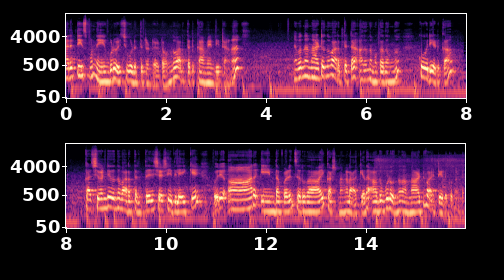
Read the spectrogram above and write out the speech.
അര ടീസ്പൂൺ നെയ്യും കൂടെ ഒഴിച്ചു കൊടുത്തിട്ടുണ്ട് കേട്ടോ. ഒന്ന് വറുത്തെടുക്കാൻ വേണ്ടിയിട്ടാണ്. അപ്പോൾ നന്നായിട്ടൊന്ന് വറുത്തിട്ട് അത് നമുക്കതൊന്ന് കോരിയെടുക്കാം. കശുവണ്ടി ഒന്ന് വറുത്തെടുത്തതിന് ശേഷം ഇതിലേക്ക് ഒരു ആറ് ഈന്തപ്പഴം ചെറുതായി കഷ്ണങ്ങളാക്കിയത് അതും കൂടെ ഒന്ന് നന്നായിട്ട് വഴറ്റിയെടുക്കുന്നുണ്ട്.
